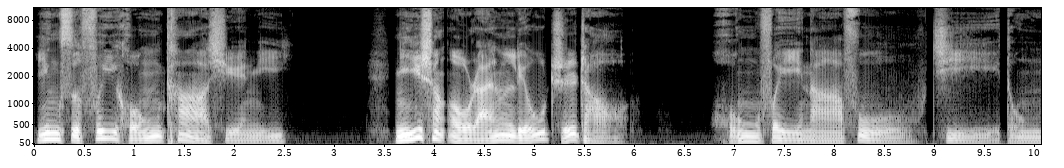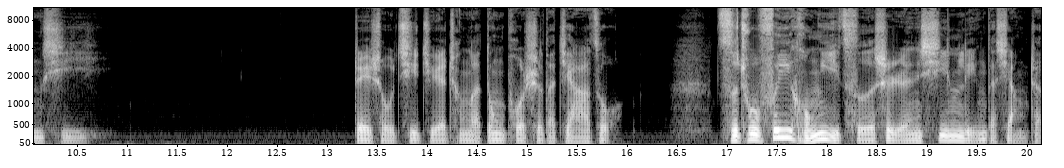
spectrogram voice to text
应似飞鸿踏雪泥。泥上偶然留指爪，鸿飞哪复计东西。”这首七绝成了东坡诗的佳作。此处“飞鸿”一词是人心灵的象征。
